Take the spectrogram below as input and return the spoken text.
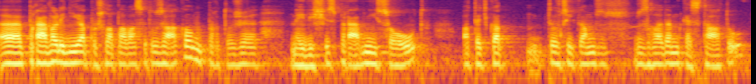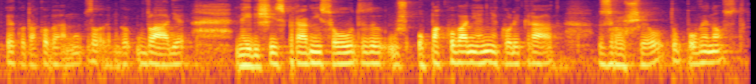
eh, práva lidí a pošlapává se tu zákon, protože nejvyšší správní soud a teďka to říkám vzhledem ke státu jako takovému, vzhledem k vládě, nejvyšší správní soud už opakovaně několikrát zrušil tu povinnost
